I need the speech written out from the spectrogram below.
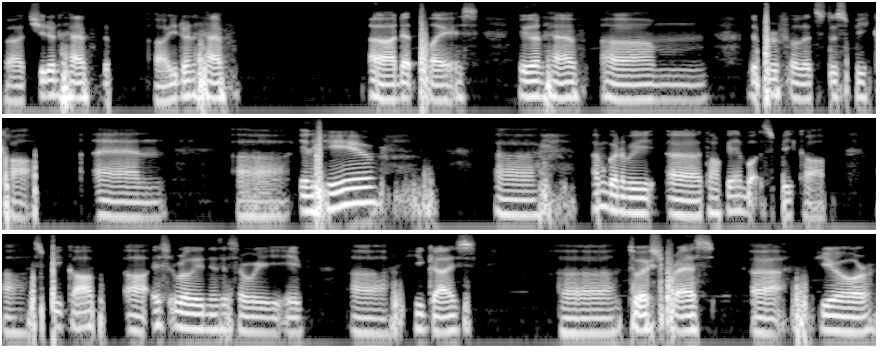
but you don't have the uh, you don't have uh that place. You don't have um the privilege to speak up. And uh in here uh, I'm gonna be uh, talking about speak up. Uh, speak up uh, is really necessary if uh, you guys uh, to express uh, your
